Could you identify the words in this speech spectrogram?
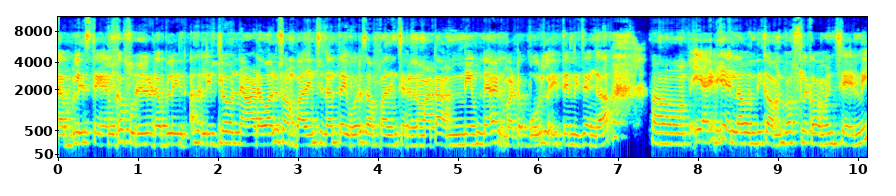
డబ్బులు ఇస్తే కనుక ఫుల్ డబ్బులు అసలు ఇంట్లో ఉండే ఆడవాళ్ళు సంపాదించినంత ఎవరు సంపాదించారనమాట అన్నీ ఉన్నాయన్నమాట బౌల్ అయితే నిజంగా. ఈ ఐడియా ఎలా ఉంది కామెంట్ బాక్స్లో కామెంట్ చేయండి.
